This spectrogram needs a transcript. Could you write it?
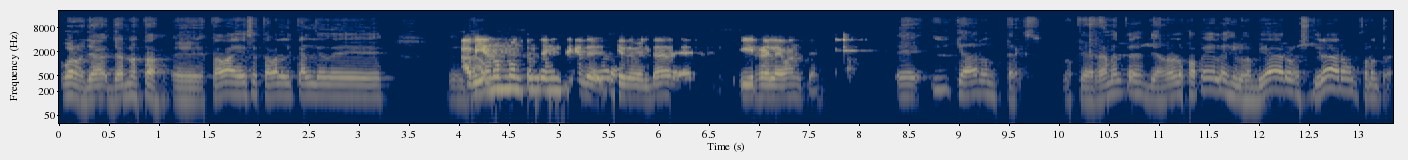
Bueno, ya, ya no está. Eh, estaba ese, estaba el alcalde de, habían un montón de gente que de, que de verdad es irrelevante. Eh, y quedaron tres. Los que realmente llenaron los papeles y los enviaron y se tiraron fueron tres.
